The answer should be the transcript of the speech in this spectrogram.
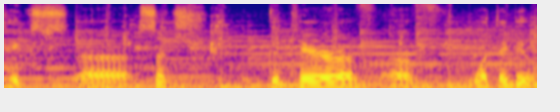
takes uh, such good care of, of what they do.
